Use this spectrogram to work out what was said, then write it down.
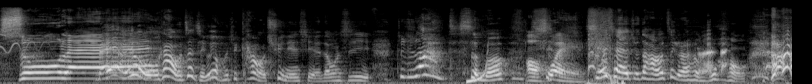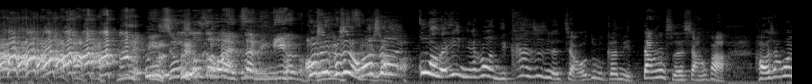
书嘞。没有，因为我看我这几个月回去看我去年写的东西，就觉得啊，什么？哦，会写起来觉得好像这个人很不红。你是不是说是为了证明你很红？不是不是，我是说过了一年后，你看事情的角度跟你当时的想法好像会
